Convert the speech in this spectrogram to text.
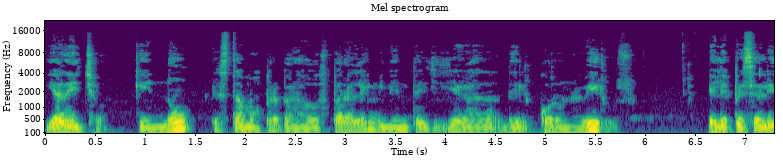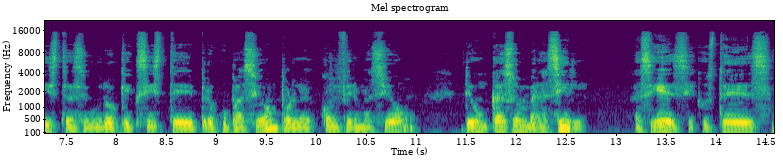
y ha dicho que no estamos preparados para la inminente llegada del coronavirus. El especialista aseguró que existe preocupación por la confirmación de un caso en Brasil. Así es, si que ustedes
